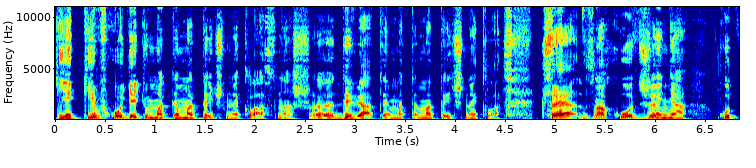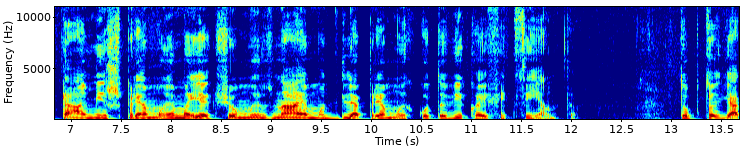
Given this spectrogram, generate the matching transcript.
які входять у математичний клас, наш е, дев'ятий математичний клас. Це знаходження кута між прямими, якщо ми знаємо для прямих кутові коефіцієнти. Тобто я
